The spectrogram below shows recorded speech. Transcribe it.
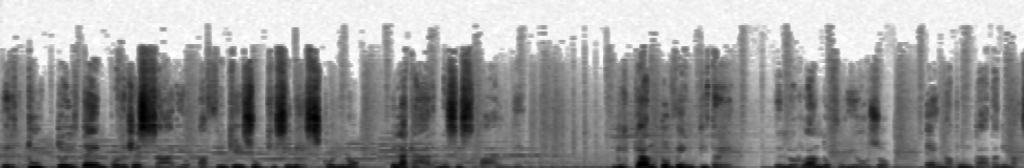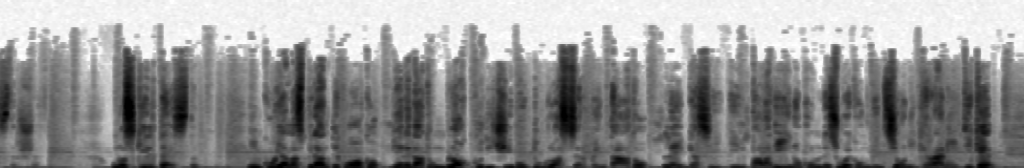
per tutto il tempo necessario affinché i succhi si mescolino e la carne si sfaldi. Il canto 23 dell'Orlando Furioso è una puntata di Masterchef. Uno skill test in cui all'aspirante cuoco viene dato un blocco di cibo duro asserpentato, leggasi il paladino con le sue convinzioni granitiche,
